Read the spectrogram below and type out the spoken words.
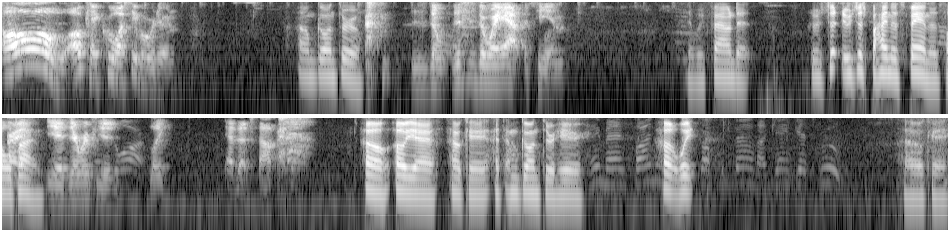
Oh, okay, cool. I see what we're doing. I'm going through. This is the this is the way out. I see him. Yeah, we found it. It was just, it was just behind this fan this whole All right. time. Yeah, is there a way for you to like have that stop? Oh, oh yeah. Okay, I, I'm going through here. Oh, hey man, find Oh wait. Stop the fan. I can't get through. Oh, okay.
